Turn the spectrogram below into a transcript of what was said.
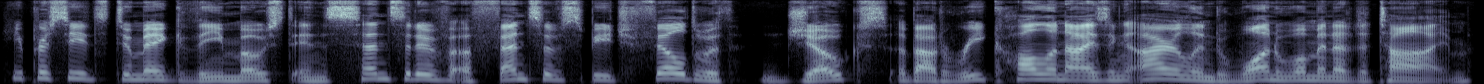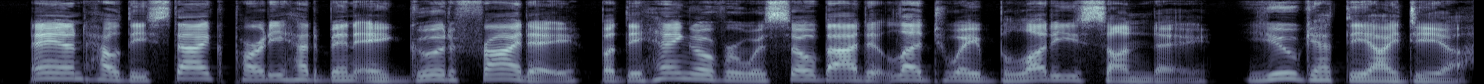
He proceeds to make the most insensitive, offensive speech filled with jokes about recolonizing Ireland one woman at a time, and how the stag party had been a good Friday, but the hangover was so bad it led to a bloody Sunday. You get the idea.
